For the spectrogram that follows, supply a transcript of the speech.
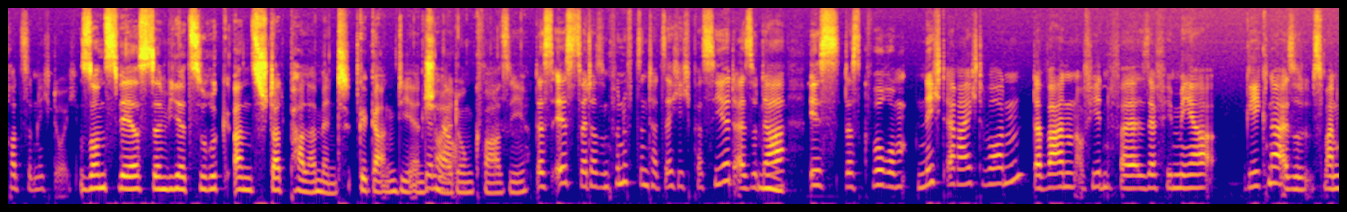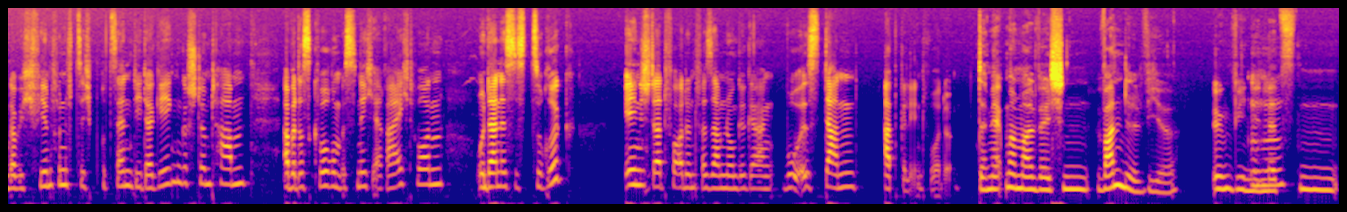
trotzdem nicht durch. Sonst wäre es dann wieder zurück ans Stadtparlament gegangen, die Entscheidung genau. quasi. Das ist 2015 tatsächlich passiert. Also mhm. da ist das Quorum nicht erreicht worden. Da waren auf jeden Fall sehr viel mehr Gegner, also es waren, glaube ich, 54 Prozent, die dagegen gestimmt haben, aber das Quorum ist nicht erreicht worden. Und dann ist es zurück in die Stadtverordnetenversammlung gegangen, wo es dann abgelehnt wurde. Da merkt man mal, welchen Wandel wir irgendwie in den mhm. letzten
